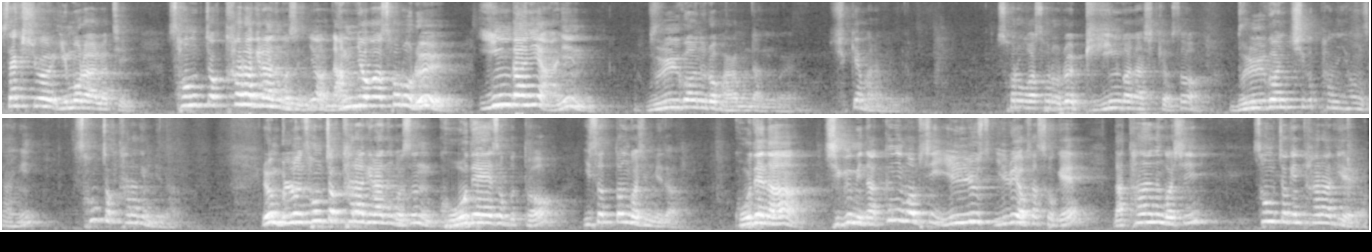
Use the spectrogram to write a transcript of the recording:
sexual immorality. 성적 타락이라는 것은요. 남녀가 서로를 인간이 아닌 물건으로 바라본다는 거예요. 쉽게 말하면요. 서로가 서로를 비인간화시켜서 물건 취급하는 현상이 성적 타락입니다. 여러분 물론 성적 타락이라는 것은 고대에서부터 있었던 것입니다. 고대나 지금이나 끊임없이 인류 인류 역사 속에 나타나는 것이 성적인 타락이에요.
